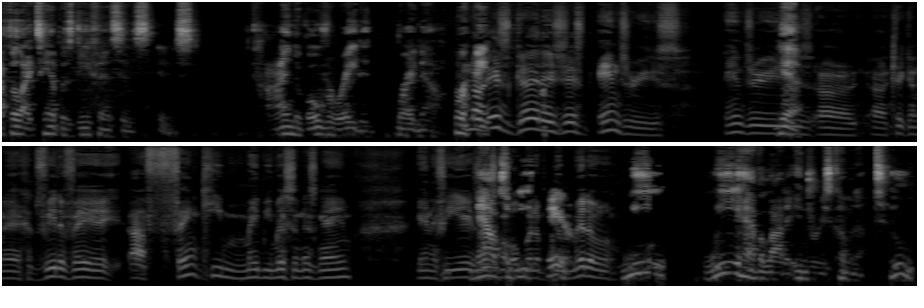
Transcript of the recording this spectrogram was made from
I feel like Tampa's defense is is kind of overrated right now. Right? No, it's good. It's just injuries. Injuries Yeah. are, are kicking in. Because Vita Vea, I think he may be missing this game. And if he is, Now, to going be up fair, the middle. we we have a lot of injuries coming up too.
